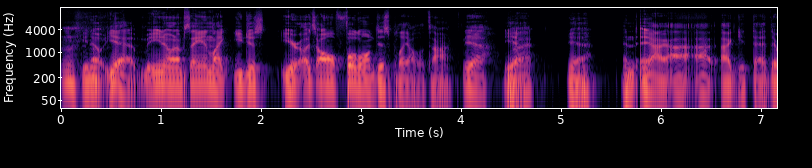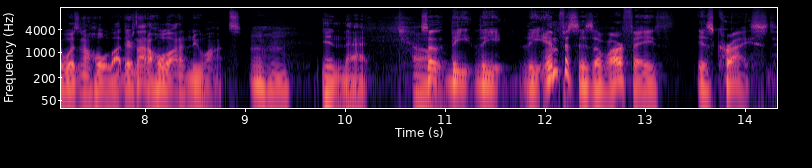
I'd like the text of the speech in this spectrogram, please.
Mm. You know, yeah, you know what I'm saying. Like you just you're it's all full on display all the time. yeah Yeah, right. yeah, and I, I I I get that. There wasn't a whole lot. There's not a whole lot of nuance Mm-hmm. in that. Um, so the the the emphasis of our faith is Christ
